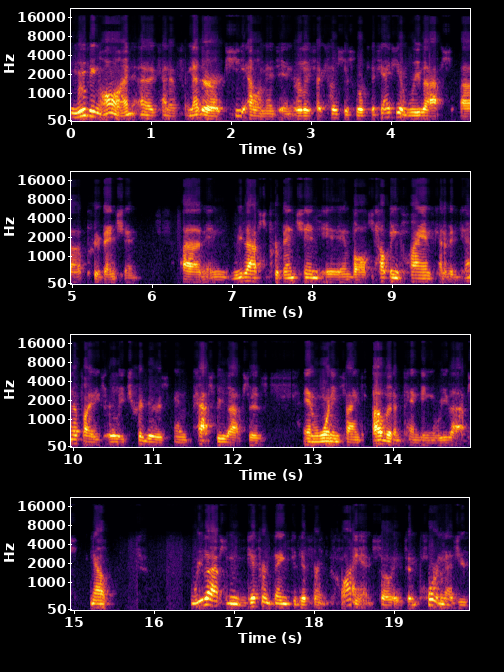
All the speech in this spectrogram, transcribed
moving on, uh, kind of another key element in early psychosis work is the idea of relapse uh, prevention. Um, and relapse prevention involves helping clients kind of identify these early triggers and past relapses and warning signs of an impending relapse. Now, relapse means different things to different clients, so it's important as you're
